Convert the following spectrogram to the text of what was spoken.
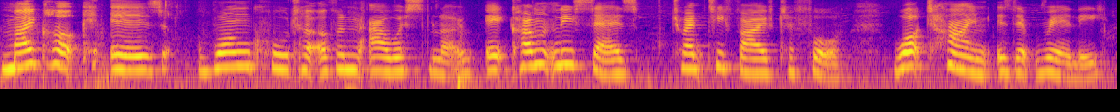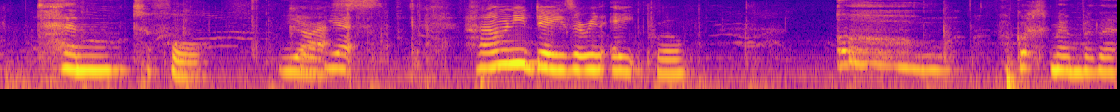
My clock is one quarter of an hour slow. It currently says 25 to 4. What time is it really? 10 to 4. Yes. Yes. How many days are in April? Oh, I've got to remember the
